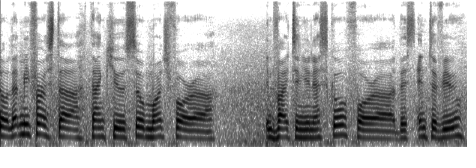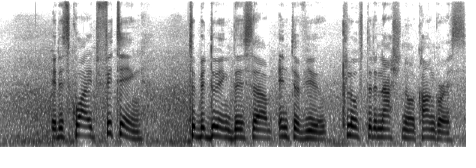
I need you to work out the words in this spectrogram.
So let me first uh, thank you so much for uh, inviting UNESCO for uh, this interview. It is quite fitting to be doing this um, interview close to the National Congress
